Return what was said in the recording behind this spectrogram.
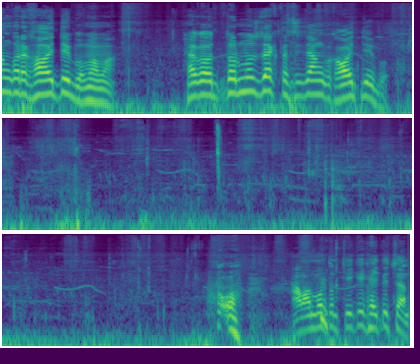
আং করে খাওয়াইতে হইব মামা। হ্যাঁ তরমুজ দেখতেছি যে আঙ্গ খাওয়াইতে হইব ও, আমার মতন কে কে খাইতে চান?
